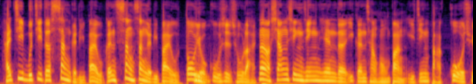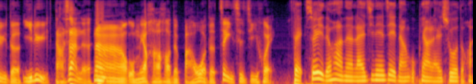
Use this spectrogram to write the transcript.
还记不记得上个礼拜五跟上上个礼拜五都有故事出来？嗯、那我相信今天的一根长红棒已经把过去的疑虑打散了。那我们要好好的把握的这一次机会。对，所以的话呢，来今天这档股票来说的话，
